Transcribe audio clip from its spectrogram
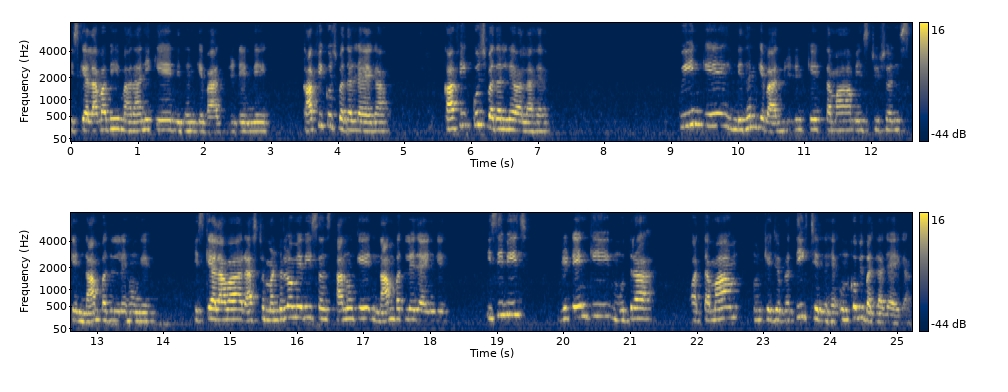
इसके अलावा भी महारानी के निधन के बाद ब्रिटेन में काफ़ी कुछ बदल जाएगा, काफ़ी कुछ बदलने वाला है। क्वीन के निधन के बाद ब्रिटेन के तमाम इंस्टीट्यूशंस के नाम बदलने होंगे। इसके अलावा राष्ट्रमंडलों में भी संस्थानों के नाम बदले जाएँगे। इसी बीच ब्रिटेन की मुद्रा और तमाम उनके जो प्रतीक चिन्ह है, उनको भी बदला जाएगा।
